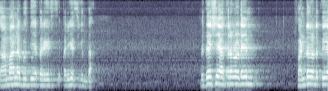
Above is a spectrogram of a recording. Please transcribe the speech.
സാമാന്യ ബുദ്ധിയെ പരിഹരിച്ച് പരിഹസിക്കുന്നതാണ് വിദേശ യാത്രകളുടെയും ഫണ്ട് നടത്തിയ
